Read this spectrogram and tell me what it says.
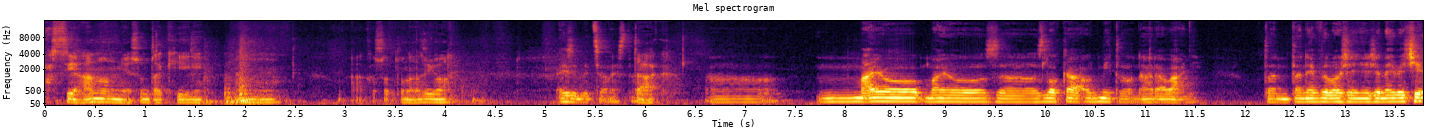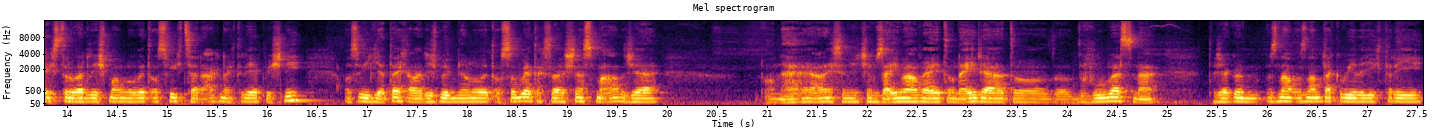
Asi áno, nie som taký, um, ako sa to nazýva. Exhibicionista. Tak. Uh, Majo, Majo z, z Loka odmítl nahrávání. Ten, ten je vyloženě, že největší extrovert, když má mluvit o svých dcerách, na který je pišný, o svých dětech, ale když by měl mluvit o sobě, tak se začne smát, že no ne, já nejsem něčem zajímavý, to nejde, to, to, to vůbec ne. Takže jako znám, znám takový lidi, který,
